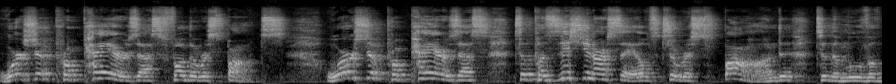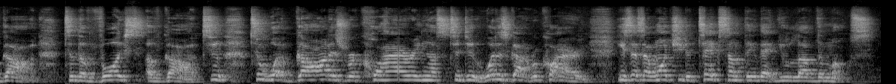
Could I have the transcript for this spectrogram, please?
Worship prepares us for the response. Worship prepares us to position ourselves to respond to the move of God, to the voice of God, to, to what God is requiring us to do. What is God requiring? He says, I want you to take something that you love the most.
